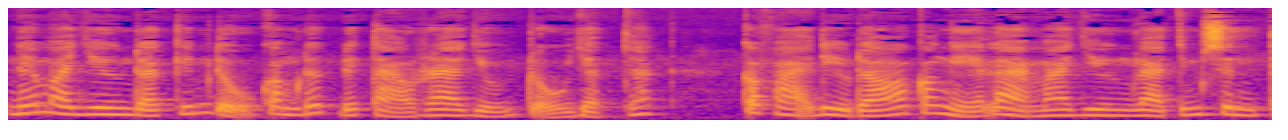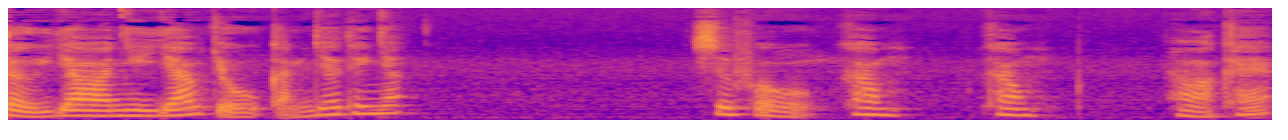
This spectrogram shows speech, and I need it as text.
nếu Ma Dương đã kiếm đủ công đức để tạo ra vũ trụ vật chất, có phải điều đó có nghĩa là Ma Dương là chúng sinh tự do như giáo chủ cảnh giới thứ nhất? Sư phụ, không, không, họ khác.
